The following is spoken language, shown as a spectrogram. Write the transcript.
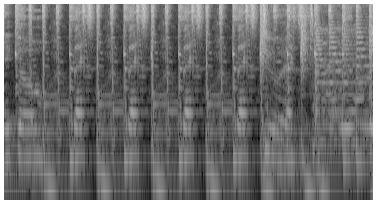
ready to go. Let's, let's, let's, let's do it.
